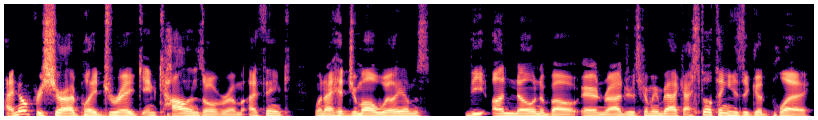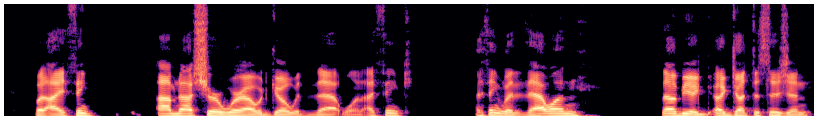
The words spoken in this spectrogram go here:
I know for sure I'd play Drake and Collins over him. I think when I hit Jamaal Williams, the unknown about Aaron Rodgers coming back, I still think he's a good play, but I think I'm not sure where I would go with that one. I think, I think with that one, that would be a, a gut decision.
